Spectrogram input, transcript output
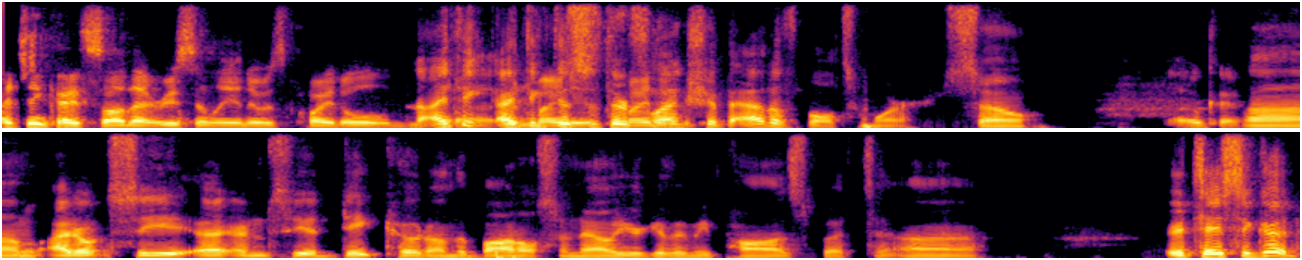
I think I saw that recently, and it was quite old. No, I think uh, I think this neck- is their my neck flagship out of Baltimore. So Okay. um, I don't see I don't see a date code on the bottle. So now you're giving me pause, but uh, it tasted good.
